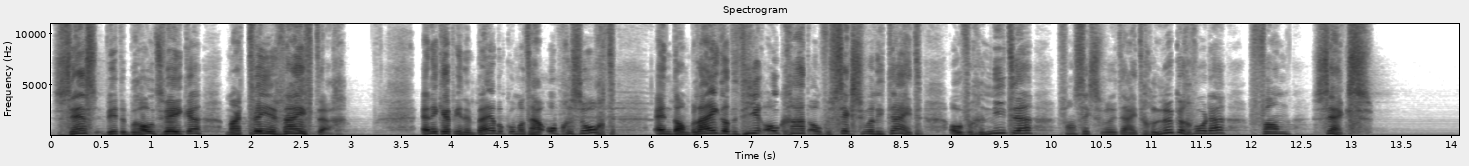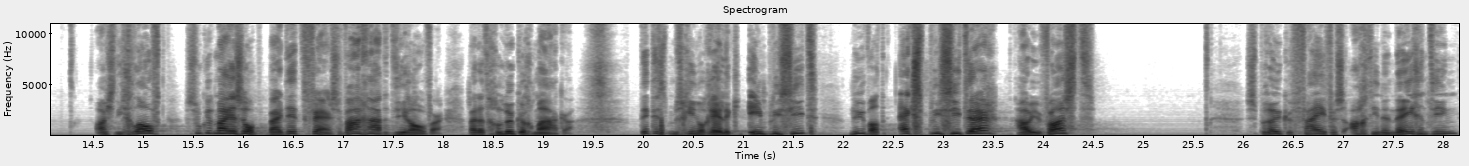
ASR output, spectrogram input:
zes witte broodsweken, maar 52. En ik heb in een Bijbelcommentaar opgezocht en dan blijkt dat het hier ook gaat over seksualiteit. Over genieten van seksualiteit. Gelukkig worden van seks. Als je niet gelooft, zoek het maar eens op bij dit vers. Waar gaat het hier over? Bij dat gelukkig maken. Dit is misschien nog redelijk impliciet. Nu wat explicieter. Hou je vast. Spreuken 5, vers 18 en 19.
